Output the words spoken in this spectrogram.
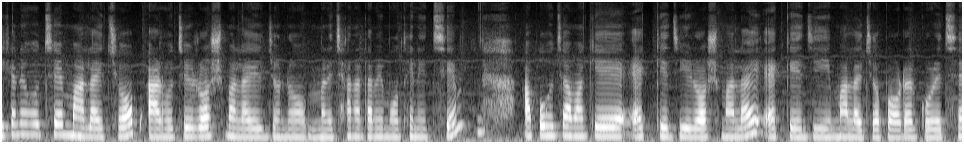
এখানে হচ্ছে মালাই চপ আর হচ্ছে রসমালাইয়ের জন্য মানে ছানাটা আমি মথে নিচ্ছি। আপু হচ্ছে আমাকে এক কেজি রসমালাই, এক KG KG malai chop order করেছে।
